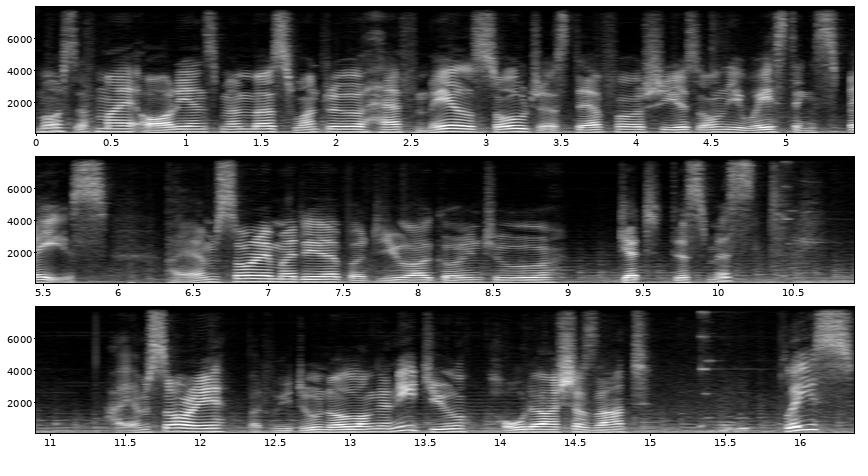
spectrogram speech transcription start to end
most of my audience members want to have male soldiers, therefore she is only wasting space. I am sorry, my dear, but you are going to get dismissed. I am sorry, but we do no longer need you, Hoda Shazad. Please,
